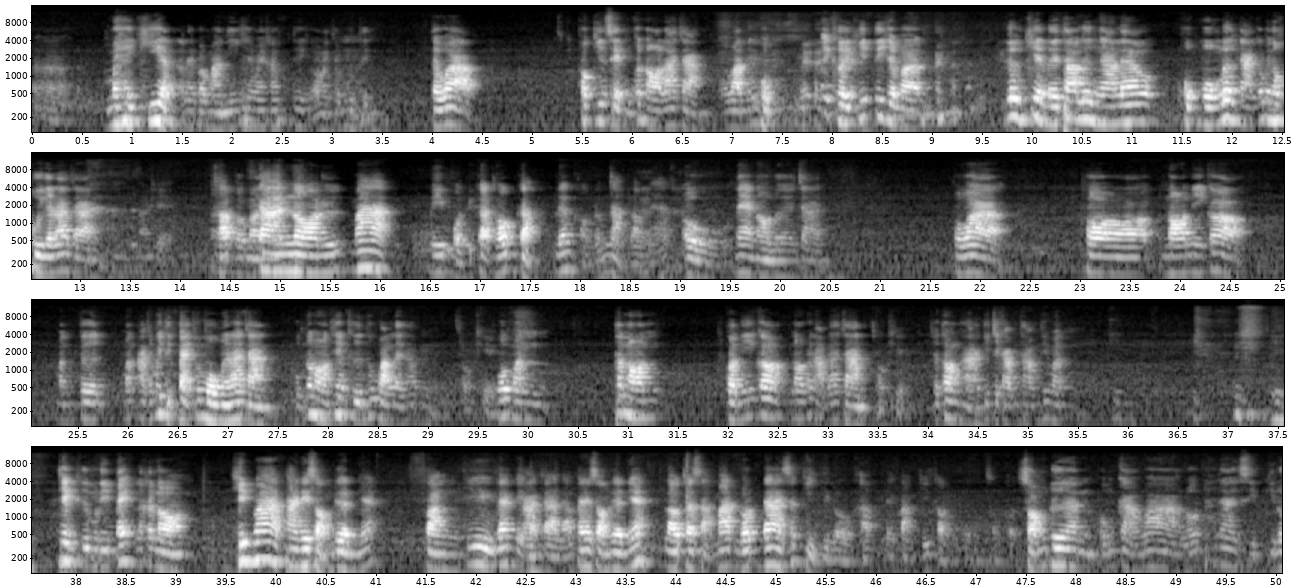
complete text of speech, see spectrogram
เออไม่ให้เครียดอะไรประมาณนี้ใช่ไหมครับ ที่กำลังจะพูดถึง แต่ว่า พอกินเสร็จผมก็นอนละอาจารย์วันนี้ผมไม่เคยคิดที่จะมาเรื่องเครียดเลยถ้าเรื่องงานแล้วหกโมงเลิกงานก็ไม่ต้องคุยกันแล้วอาจารย์ครับประมาณการนอนมากมีผลกระทบกับเรื่องของน้ำหนักเราไหมฮะโอ้แน่นอนเลยอาจารย์ เพราะว่าพอนอนนี่ก็มันเกินมันอาจจะไม่ถึงแปดชั่วโมงเลยนะอาจารย์ ผมต้องนอนเที่ยงคืนทุกวันเลยครับอืมโอเคเพราะมันถ้านอนก่อนนี้ก็นอนไม่หลับแล้วอาจารย์ โอเค จะต้องหากิจกรรมทำที่มัน เที่ยงคืนพอดีเป๊ะแล้วก็นอน คิดว่าภายในสองเดือนเนี้ยฟังที่แลกเปลี่ยนครับอาจารย์แล้วภายในสองเดือนเนี้ยเราจะสามารถลดได้สักกี่กิโลครับ ในความคิดของคุณสมกดสองเดือนผมกล่าวว่าลดให้ได้สิบกิโล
